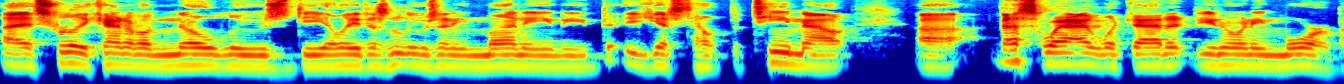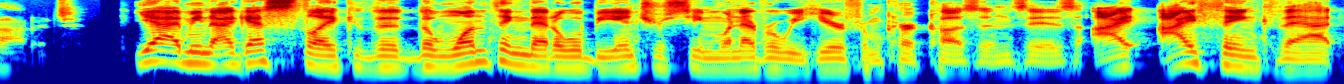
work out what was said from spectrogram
Uh, it's really kind of a no lose deal. He doesn't lose any money and he, he gets to help the team out. Uh, that's the way I look at it. Do you know any more about it? Yeah, I mean, I guess like the the one thing that will be interesting whenever we hear from Kirk Cousins is I I think that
